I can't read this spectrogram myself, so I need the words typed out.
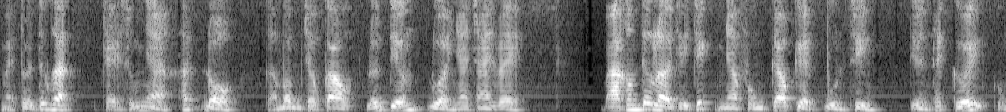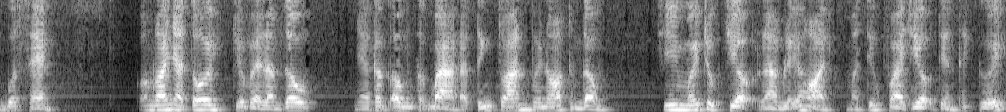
mẹ tôi tức giận, chạy xuống nhà hất đổ cả mâm chầu cao, lớn tiếng đuổi nhà trai về. Bà không tiếc lời chỉ trích nhà Phùng keo kiệt bùn xỉn, tiền thách cưới cũng bớt xén. Con gái nhà tôi chưa về làm dâu, nhà các ông các bà đã tính toán với nó từng đồng. Chi mấy chục triệu làm lễ hỏi mà tiếc vài triệu tiền thách cưới,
